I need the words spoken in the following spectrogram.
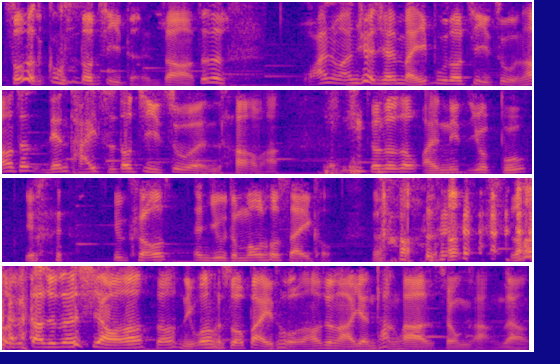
所有的故事都记得，你知道吗？真的完完全全每一步都记住，然后就连台词都记住了，你知道吗？就是说，I need you boo, you you close and you the motorcycle。然后，然后，然后大家就在笑，然后，然后你忘了说拜托，然后就拿烟烫他的胸膛这样。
